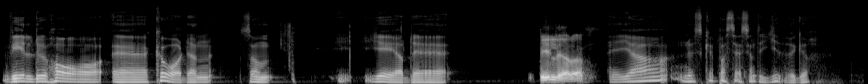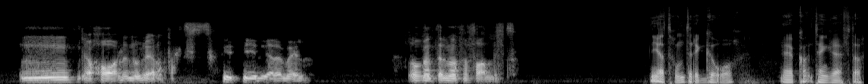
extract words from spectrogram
Vill du ha eh, koden som ger det... Billigare? Ja, nu ska jag bara se så jag inte ljuger. Mm, jag har det nog redan faktiskt i tidigare mejl. Om inte den har förfallit. Jag tror inte det går. När jag tänker efter.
